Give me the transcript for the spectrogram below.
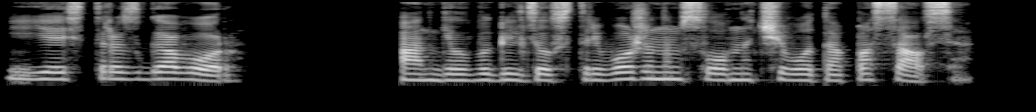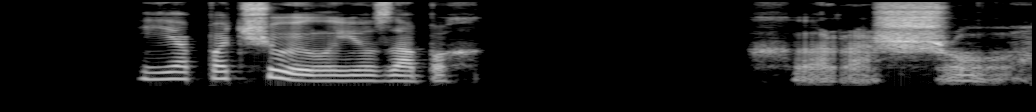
есть разговор». Ангел выглядел встревоженным, словно чего-то опасался. Я почуял ее запах. «Хорошо».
